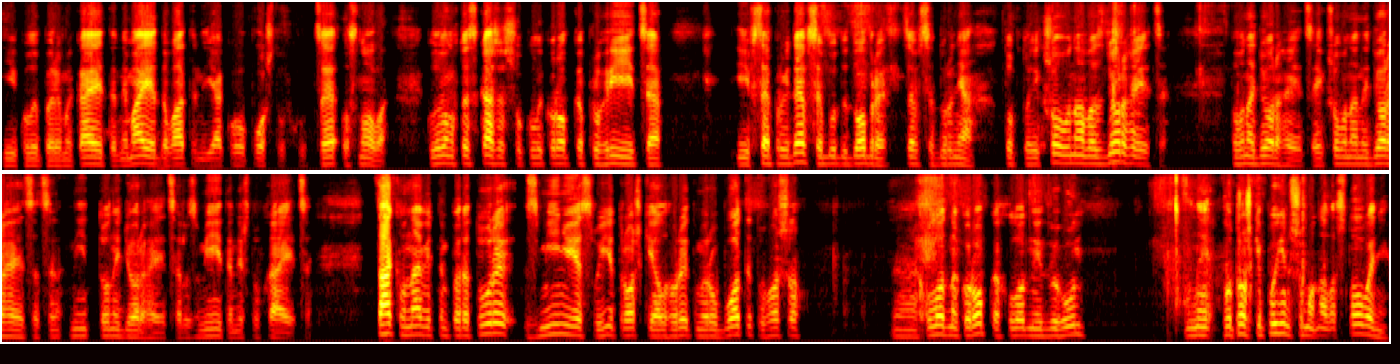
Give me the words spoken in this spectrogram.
і коли перемикаєте, немає давати ніякого поштовху. Це основа. Коли вам хтось скаже, що коли коробка прогріється і все пройде, все буде добре, це все дурня. Тобто, якщо вона вас дергається, то вона дергається. Якщо вона не дергається, це то не дергається, розумієте, не штовхається. Так, вона від температури змінює свої трошки алгоритми роботи, того що е, холодна коробка, холодний двигун, вони по- трошки по-іншому налаштовані.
